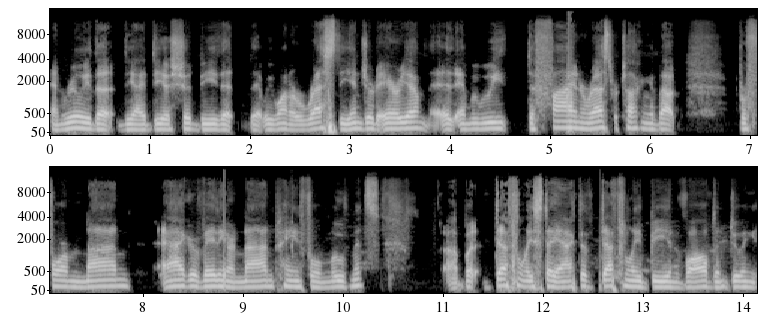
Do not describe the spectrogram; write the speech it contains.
and really, the the idea should be that that we want to rest the injured area. And when we define rest, we're talking about perform non-aggravating or non-painful movements. Uh, but definitely stay active. Definitely be involved in doing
